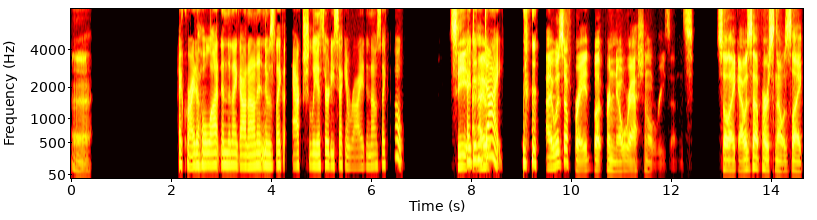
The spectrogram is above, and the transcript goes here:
Uh, I cried a whole lot and then I got on it and it was like actually a 30 second ride. And I was like, oh, see, I didn't die. I was afraid, but for no rational reasons. So like I was that person that was like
